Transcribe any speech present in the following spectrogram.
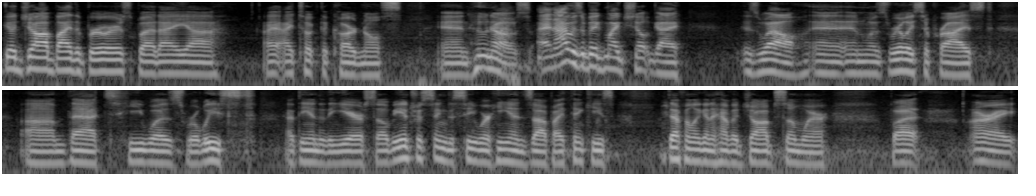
good job by the Brewers, but I, uh, I I took the Cardinals, and who knows? And I was a big Mike Shildt guy as well, and, and was really surprised um, that he was released at the end of the year. So it'll be interesting to see where he ends up. I think he's definitely going to have a job somewhere. But all right,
